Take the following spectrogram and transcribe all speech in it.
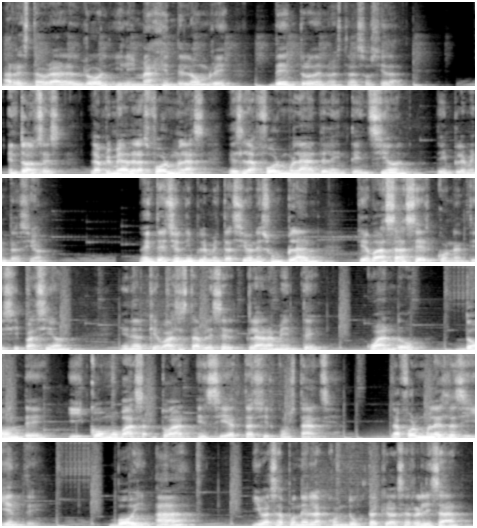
a restaurar el rol y la imagen del hombre dentro de nuestra sociedad. Entonces, la primera de las fórmulas es la fórmula de la intención de implementación. La intención de implementación es un plan que vas a hacer con anticipación en el que vas a establecer claramente cuándo, dónde y cómo vas a actuar en cierta circunstancia. La fórmula es la siguiente. Voy a y vas a poner la conducta que vas a realizar.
